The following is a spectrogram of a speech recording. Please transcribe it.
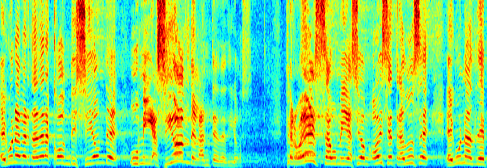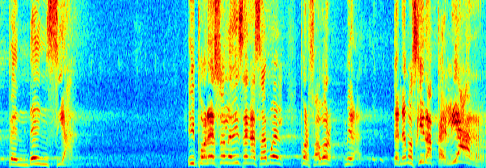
en una verdadera condición de humillación delante de Dios. Pero esa humillación hoy se traduce en una dependencia. Y por eso le dicen a Samuel, por favor, mira, tenemos que ir a pelear,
